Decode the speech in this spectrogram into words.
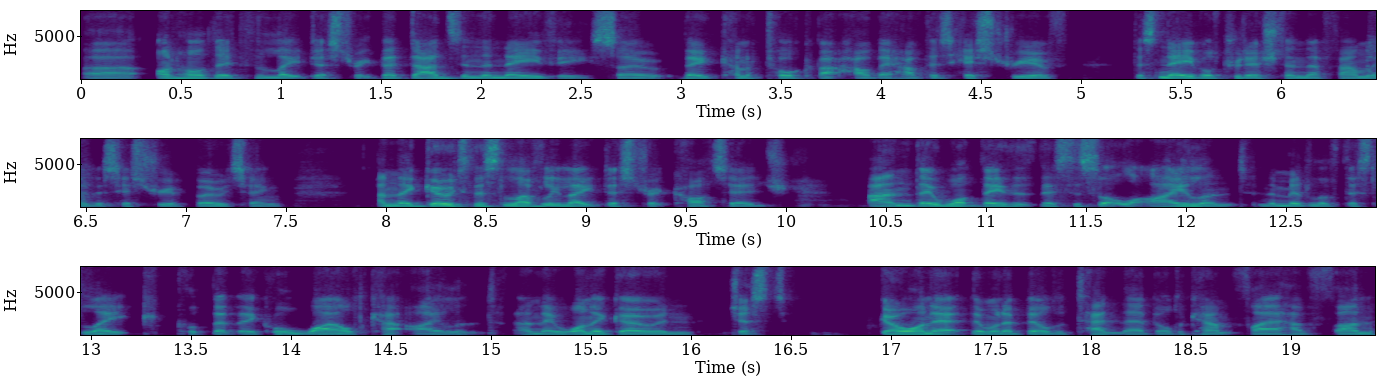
uh, on holiday to the Lake District. Their dad's in the Navy, so they kind of talk about how they have this history of this naval tradition in their family, this history of boating, and they go to this lovely Lake District cottage. And they want they there's this little island in the middle of this lake that they call Wildcat Island, and they want to go and just go on it. They want to build a tent there, build a campfire, have fun.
